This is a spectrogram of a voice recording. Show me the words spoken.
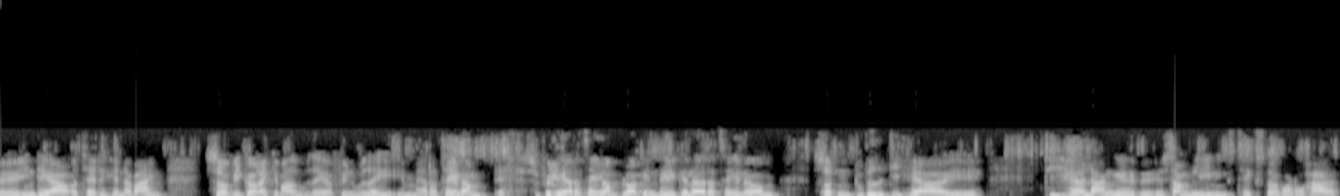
øh, end det er at tage det hen ad vejen. Så vi gør rigtig meget ud af at finde ud af, jamen, er der tale om, øh, selvfølgelig er der tale om blogindlæg, eller er der tale om sådan, du ved, de her, øh, de her lange øh, sammenligningstekster, hvor du har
